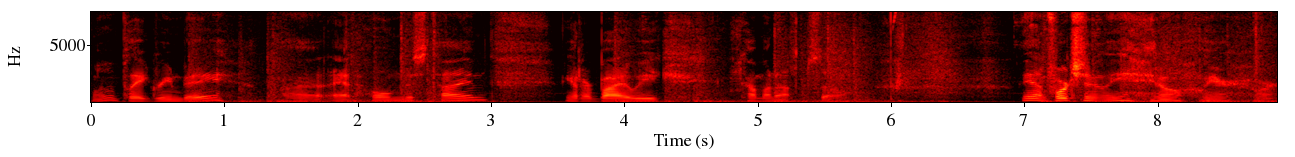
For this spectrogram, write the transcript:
Well, we play Green Bay uh, at home this time. We got our bye week coming up, so yeah. Unfortunately, you know, we're we're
